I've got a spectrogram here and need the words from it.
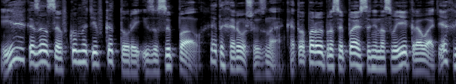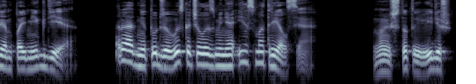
Я оказался в комнате, в которой и засыпал. Это хороший знак, а то порой просыпаешься не на своей кровати, а хрен пойми где. Рагни тут же выскочил из меня и осмотрелся. «Ну и что ты видишь?»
